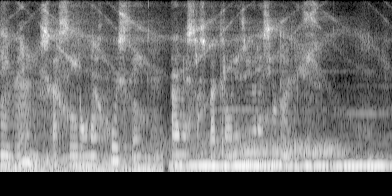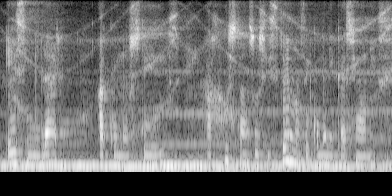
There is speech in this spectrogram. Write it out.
debemos hacer un ajuste a nuestros patrones vibracionales. Es similar a cómo ustedes ajustan sus sistemas de comunicaciones.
